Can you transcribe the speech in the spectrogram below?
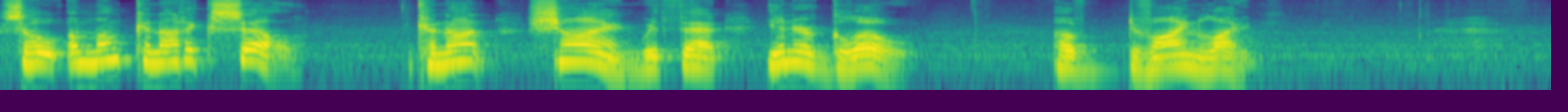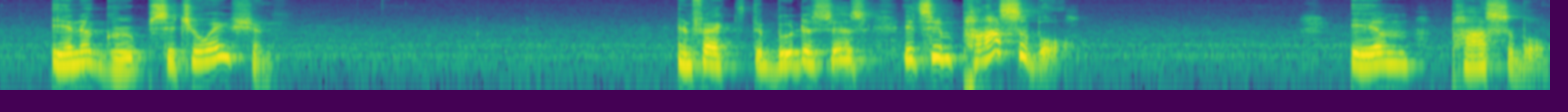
So a monk cannot excel, cannot shine with that inner glow of divine light in a group situation. In fact, the Buddha says it's impossible. Impossible.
